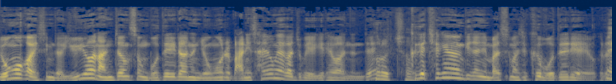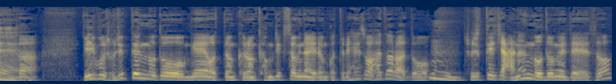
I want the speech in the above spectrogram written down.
용어가 있습니다. 유연 안정성 모델이라는 용어를 많이 사용해 가지고 얘기를 해왔는데 그렇죠. 그게 최경영 기자님 말씀하신 그 모델이에요. 그러니까 네. 일부 조직된 노동의 어떤 그런 경직성이나 이런 것들을 해소하더라도 음. 조직되지 않은 노동에 대해서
